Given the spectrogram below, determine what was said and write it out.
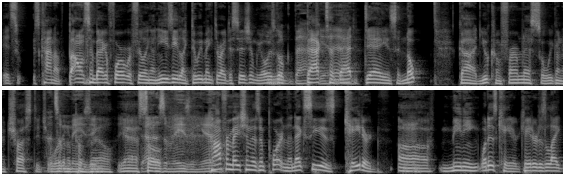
it's it's kind of bouncing back and forth, we're feeling uneasy. Like, do we make the right decision? We always go back, back, to that day and say, "Nope." God, you confirm this, so we're going to trust that We're going to amazing. prevail. Yeah, That so is amazing. Yeah. confirmation is important. The next C is catered. Uh, Mm. meaning what is catered? Catered is like,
